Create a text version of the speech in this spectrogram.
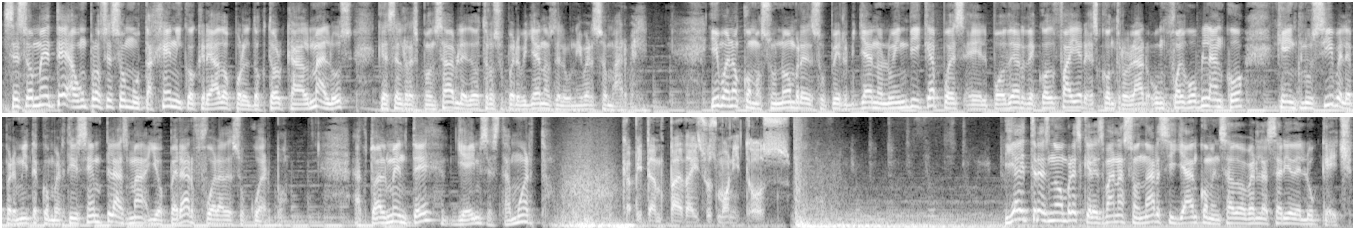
Se somete a un proceso mutagénico creado por el Dr. Carl Malus, que es el responsable de otros supervillanos del universo Marvel. Y bueno, como su nombre de supervillano lo indica, pues el poder de Coldfire es controlar un fuego blanco que inclusive le permite convertirse en plasma y operar fuera de su cuerpo. Actualmente, James está muerto. Capitán Pada y sus monitos. Y hay tres nombres que les van a sonar si ya han comenzado a ver la serie de Luke Cage.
